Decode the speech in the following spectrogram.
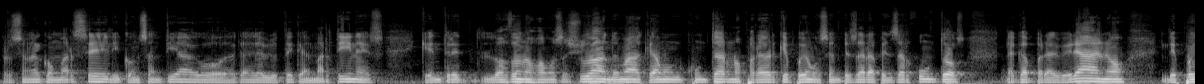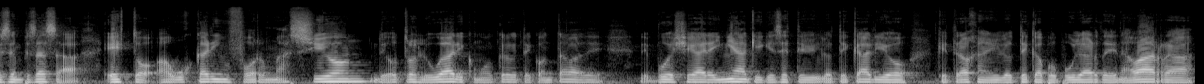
personal con Marcel y con Santiago, de acá de la biblioteca de Martínez, que entre los dos nos vamos ayudando, además que vamos a juntarnos para ver qué podemos empezar a pensar juntos de acá para el verano, después empezás a esto, a buscar información de otros lugares, como creo que te contaba de, de pude llegar a Iñaki, que es este bibliotecario que trabaja en la Biblioteca Popular de Navarra,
